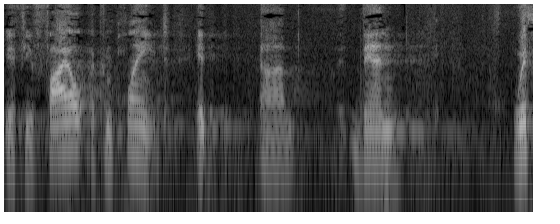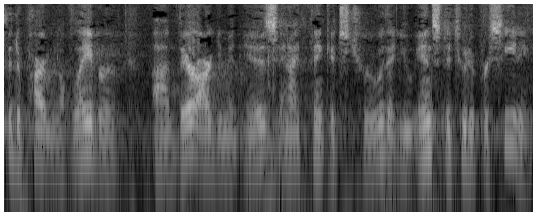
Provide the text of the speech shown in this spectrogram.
If you file a complaint, it uh, then with the Department of Labor, uh, their argument is, and I think it's true, that you institute a proceeding.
